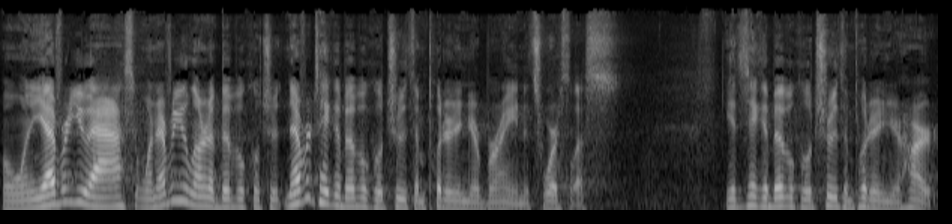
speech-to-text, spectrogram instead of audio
Well, whenever you ask, whenever you learn a biblical truth, never take a biblical truth and put it in your brain. It's worthless. You have to take a biblical truth and put it in your heart.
